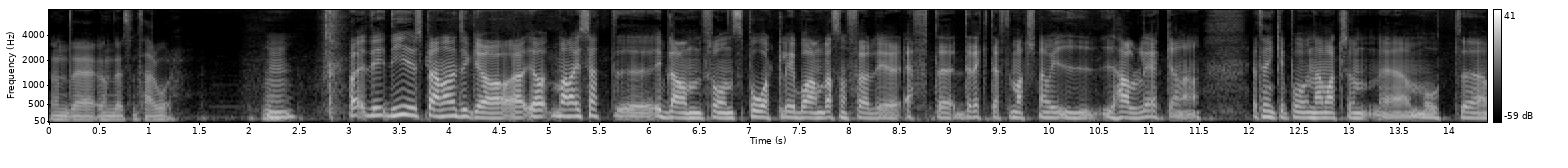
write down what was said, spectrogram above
under, under ett sånt här år. Mm. Ja, Det, det är ju spännande tycker jag. Ja, Man har ju sett eh, ibland från Sportlib och andra som följer efter, direkt efter matcherna och i, i halvlekarna. Jag tänker på den här matchen eh, mot eh,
